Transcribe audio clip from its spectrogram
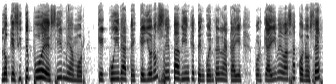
lo que sí te puedo decir, mi amor, que cuídate, que yo no sepa bien que te encuentre en la calle, porque ahí me vas a conocer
